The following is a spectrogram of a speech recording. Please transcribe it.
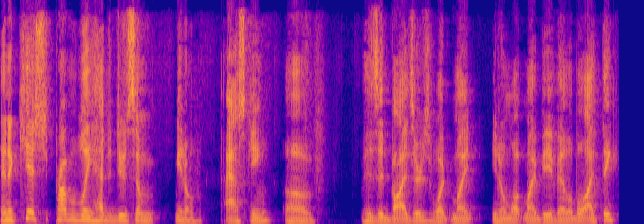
And Achish probably had to do some, you know, asking of his advisors what might you know what might be available. I think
